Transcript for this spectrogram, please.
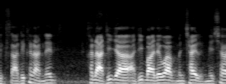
ศึกษาถึงขนาดในขนาดที่จะอธิบายได้ว่ามันใช่หรือไม่ใช่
